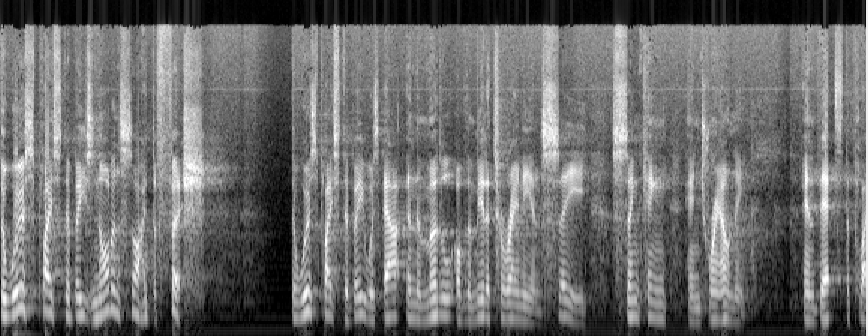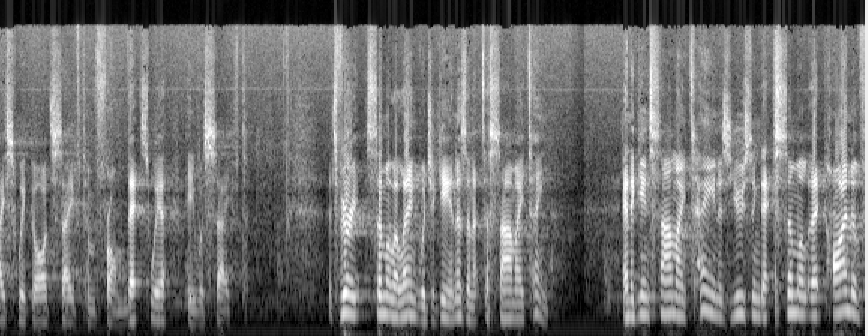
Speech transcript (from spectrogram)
the worst place to be is not inside the fish. The worst place to be was out in the middle of the Mediterranean Sea, sinking and drowning. And that's the place where God saved him from. That's where he was saved. It's very similar language again, isn't it, to Psalm 18. And again, Psalm 18 is using that similar, that kind of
